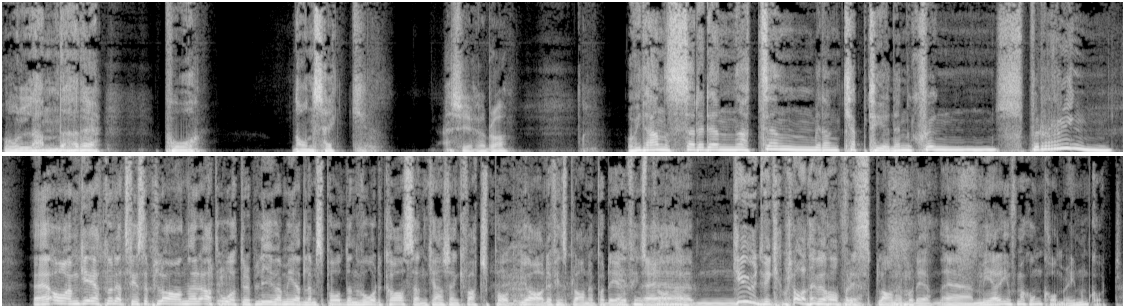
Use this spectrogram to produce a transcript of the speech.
och landade på någon säck. Så jäkla bra. Och vi dansade den natten medan kaptenen sjöng spring. Eh, AMG 101, finns det planer att återuppliva medlemspodden Vårdkasen? Kanske en kvartspodd? Ja, det finns planer på det. Det finns planer. Eh, Gud vilka planer vi har på det det. finns planer på det. Eh, mer information kommer inom kort.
